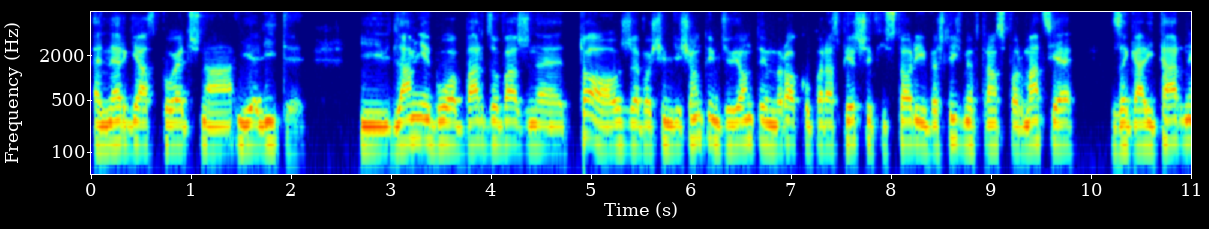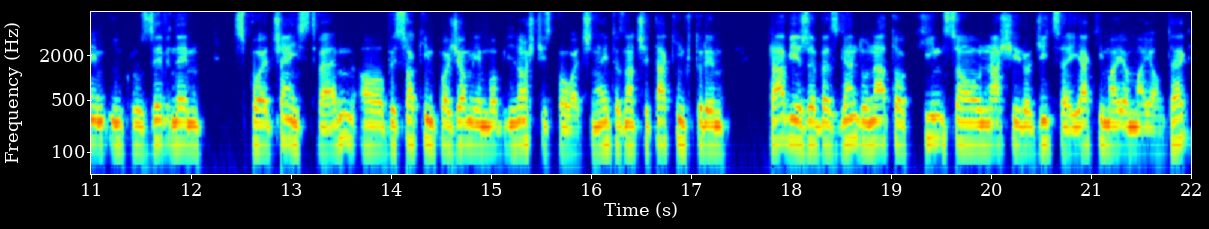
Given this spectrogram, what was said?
energia społeczna i elity. I dla mnie było bardzo ważne to, że w 1989 roku po raz pierwszy w historii weszliśmy w transformację z egalitarnym, inkluzywnym społeczeństwem o wysokim poziomie mobilności społecznej, to znaczy takim, w którym prawie że bez względu na to, kim są nasi rodzice, jaki mają majątek,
